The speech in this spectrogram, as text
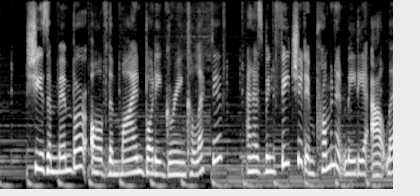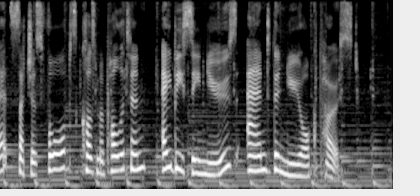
She is a member of the Mind Body Green Collective and has been featured in prominent media outlets such as Forbes, Cosmopolitan, ABC News, and the New York Post.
